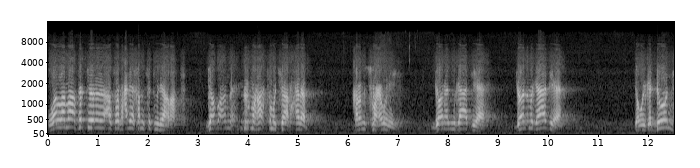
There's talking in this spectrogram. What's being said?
والله ما صرت أصرف عليه خمسة مليارات. جابوها من محاكم شاب حلب. خلهم يسمعوني. جون المقادية. جون المقادية. جو يقدون؟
